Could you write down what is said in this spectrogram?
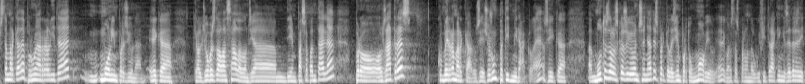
Està marcada per una realitat molt impressionant, eh? que, que els joves de la sala doncs, ja diem passa pantalla, però els altres convé remarcar-ho. O sigui, això és un petit miracle. Eh? O sigui que eh, moltes de les coses que jo he ensenyat és perquè la gent porta un mòbil, eh? quan estàs parlant del wifi tracking, etc. És dir,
